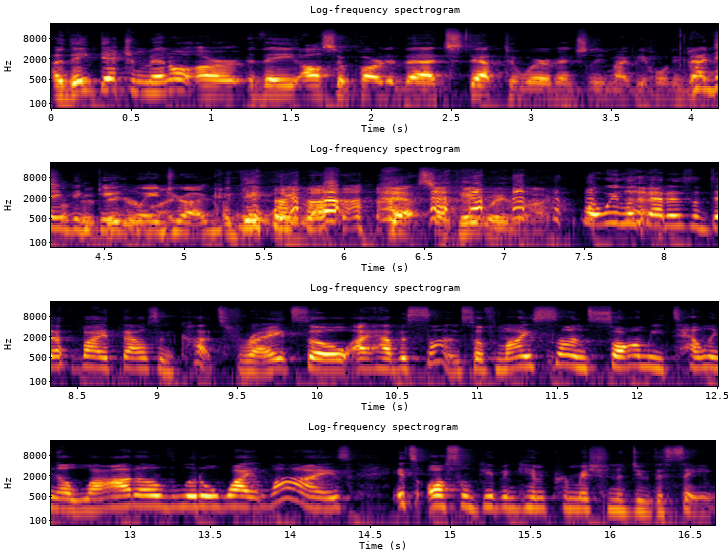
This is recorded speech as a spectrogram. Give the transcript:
Are they detrimental, or are they also part of that step to where eventually you might be holding back they the something a bigger gateway drug? A gateway lie. yes, a gateway lie. what we look at is a death by a thousand cuts, right? So I have a son. So if my son saw me telling a lot of little white lies, it's also giving him permission to do the same.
